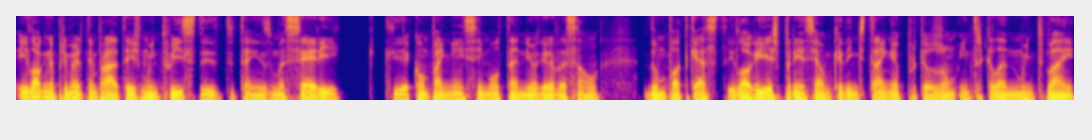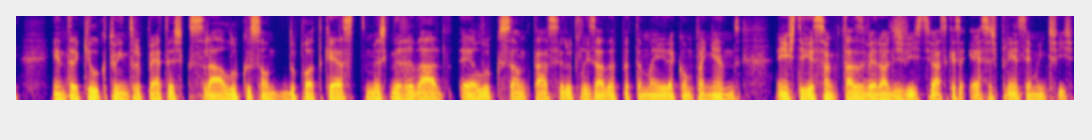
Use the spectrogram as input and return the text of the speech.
E logo na primeira temporada tens muito isso de tu tens uma série que acompanha em simultâneo a gravação de um podcast e logo aí a experiência é um bocadinho estranha porque eles vão intercalando muito bem entre aquilo que tu interpretas que será a locução do podcast, mas que na realidade é a locução que está a ser utilizada para também ir acompanhando a investigação que estás a ver olhos vistos. Eu acho que essa, essa experiência é muito fixe.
